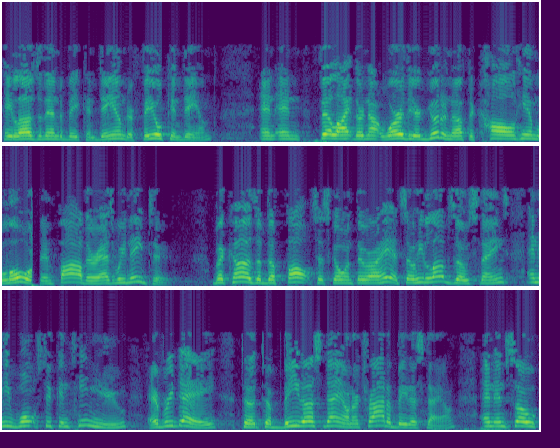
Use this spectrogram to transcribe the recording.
He loves for them to be condemned or feel condemned and, and feel like they're not worthy or good enough to call Him Lord and Father as we need to because of the thoughts that's going through our head. So He loves those things and He wants to continue every day to, to beat us down or try to beat us down. And, and so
